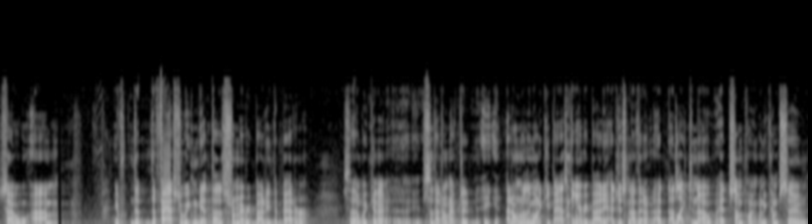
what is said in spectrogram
So um, if, the the faster we can get those from everybody, the better, so that we can, uh, so that I don't have to, I don't really want to keep asking everybody. I just know that I'd- I'd like to know at some point when it comes soon.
